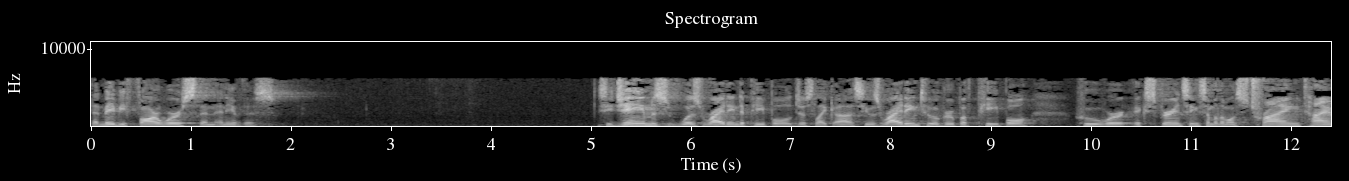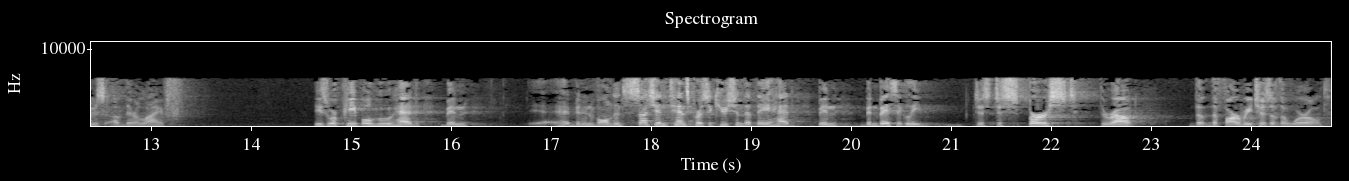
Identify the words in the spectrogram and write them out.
that may be far worse than any of this. See, James was writing to people just like us. He was writing to a group of people who were experiencing some of the most trying times of their life. These were people who had been, had been involved in such intense persecution that they had been, been basically just dispersed throughout the, the far reaches of the world.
